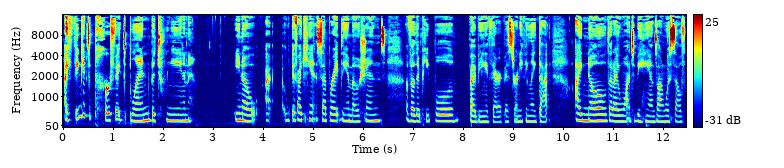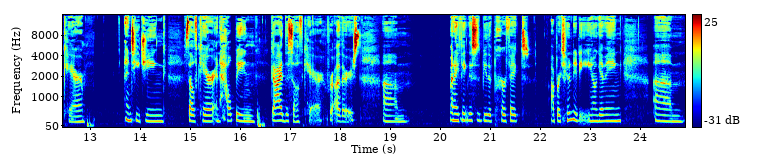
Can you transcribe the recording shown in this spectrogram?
I think it's a perfect blend between you know, I, if I can't separate the emotions of other people by being a therapist or anything like that, I know that I want to be hands on with self care and teaching self care and helping guide the self care for others. Um, and I think this would be the perfect opportunity, you know, giving um,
